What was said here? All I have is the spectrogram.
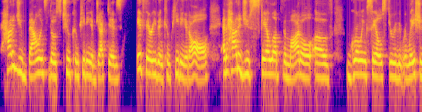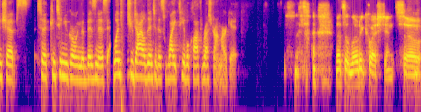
how did you balance those two competing objectives if they're even competing at all? And how did you scale up the model of growing sales through the relationships to continue growing the business once you dialed into this white tablecloth restaurant market? That's a loaded question. So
